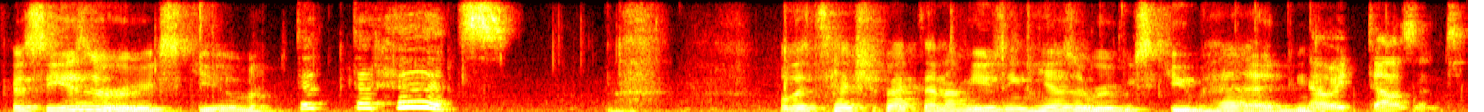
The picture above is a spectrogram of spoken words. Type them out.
Because he is a Rubik's Cube. That, that hurts. Well, the texture pack that I'm using, he has a Rubik's Cube head. No, he doesn't.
